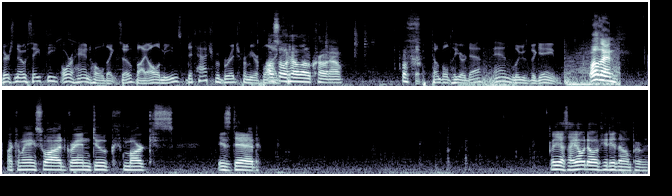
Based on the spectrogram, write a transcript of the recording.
There's no safety or hand holding, so by all means, detach the bridge from your flagship, Also, hello, Krono. Oof. tumble to your death, and lose the game. Well then, our commanding squad, Grand Duke Marx, is dead. Oh yes, I don't know if you did that on purpose.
